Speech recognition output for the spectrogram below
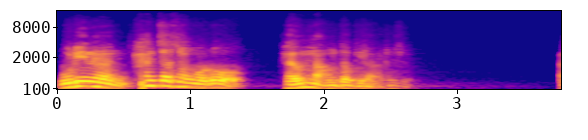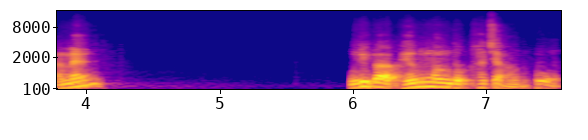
우리는 한자성어로 배은망덕이라 그러죠. 아멘? 우리가 배은망덕하지 않고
